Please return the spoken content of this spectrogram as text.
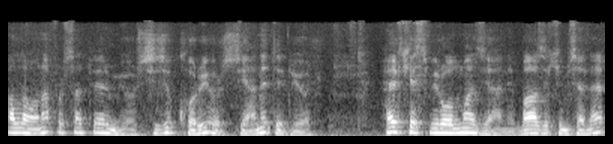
Allah ona fırsat vermiyor. Sizi koruyor, siyanet ediyor. Herkes bir olmaz yani. Bazı kimseler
